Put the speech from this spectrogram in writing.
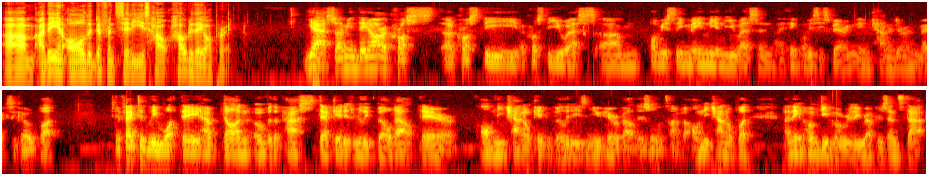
um, are they in all the different cities? How how do they operate? Yeah, so I mean, they are across across the across the U.S. Um, obviously, mainly in the U.S. and I think obviously sparingly in Canada and Mexico. But effectively what they have done over the past decade is really build out their omni-channel capabilities and you hear about this all the time about omni-channel but i think home depot really represents that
